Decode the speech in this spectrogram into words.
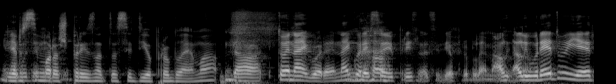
Ne Jer si uvijek moraš lijepo. priznat da si dio problema. Da, to je najgore. Najgore je Da. sebi priznati dio problema. Ali, ali u redu je jer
